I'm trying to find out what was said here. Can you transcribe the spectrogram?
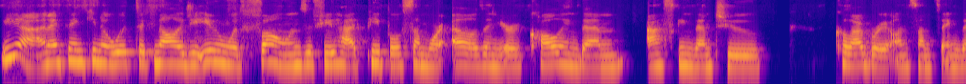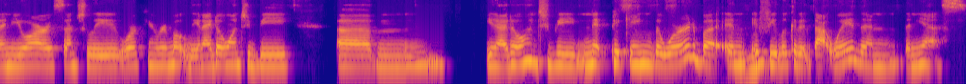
Yeah, and I think, you know, with technology, even with phones, if you had people somewhere else and you're calling them, asking them to collaborate on something, then you are essentially working remotely. And I don't want to be um, you know, I don't want to be nitpicking the word, but in, mm-hmm. if you look at it that way, then then yes.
